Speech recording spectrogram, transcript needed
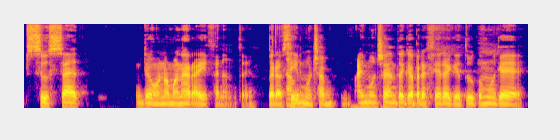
su set de una manera diferente pero sí mucha, hay mucha gente que prefiere que tú como que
